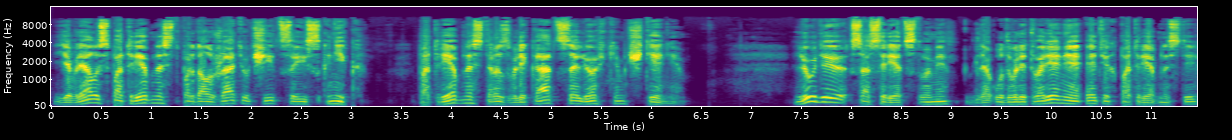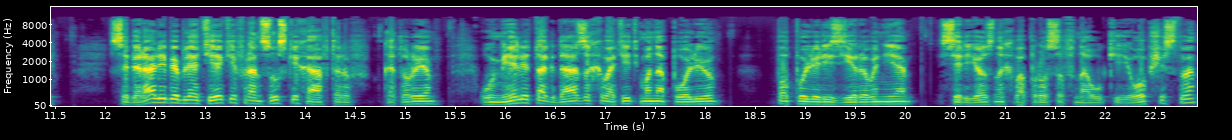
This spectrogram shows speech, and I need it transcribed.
Являлась потребность продолжать учиться из книг, потребность развлекаться легким чтением. Люди со средствами для удовлетворения этих потребностей собирали библиотеки французских авторов, которые умели тогда захватить монополию популяризирования серьезных вопросов науки и общества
